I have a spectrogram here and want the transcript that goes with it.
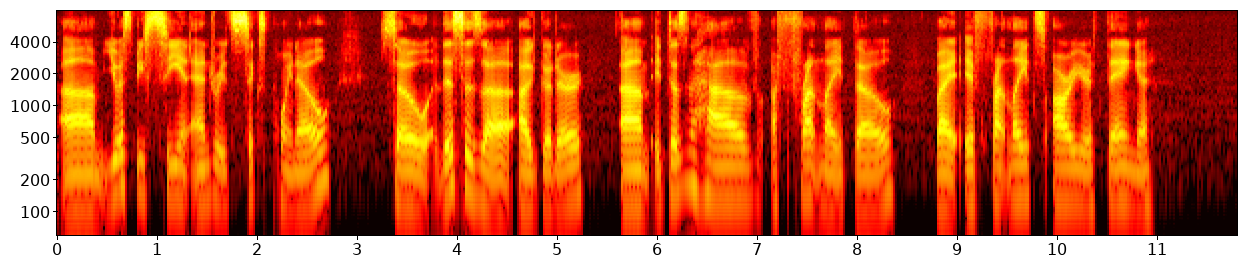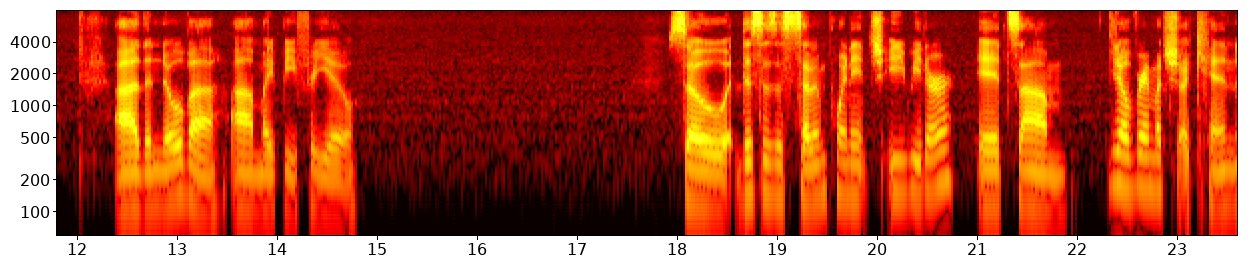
um, USB C and Android 6.0. So this is a, a gooder. Um, it doesn't have a front light though, but if front lights are your thing, uh, the Nova uh, might be for you. So this is a 7.8 inch e-reader. It's um, you know, very much akin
